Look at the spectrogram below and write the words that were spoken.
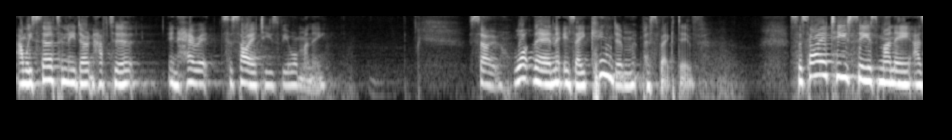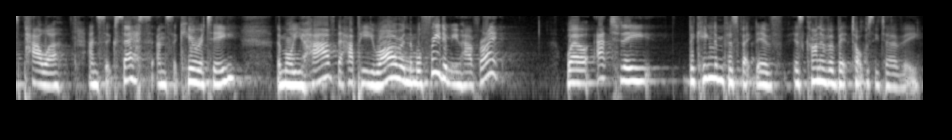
And we certainly don't have to inherit society's view on money. So, what then is a kingdom perspective? Society sees money as power and success and security. The more you have, the happier you are, and the more freedom you have, right? Well, actually, the kingdom perspective is kind of a bit topsy turvy.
